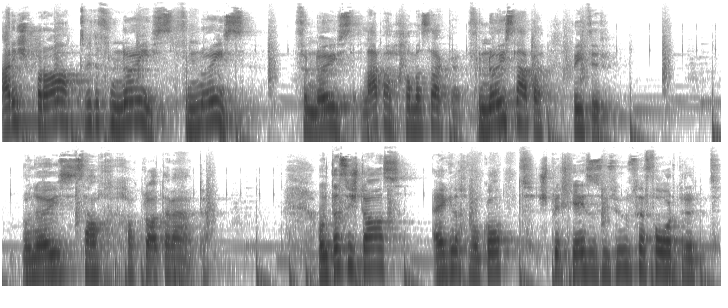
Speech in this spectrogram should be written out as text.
Er ist bereit wieder für Neues, für Neues, für neues Leben, kann man sagen. Für neues Leben wieder. Wo neue Sachen geladen werden kann. Und das ist das, eigentlich, wo Gott, sprich Jesus, uns herausfordert.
